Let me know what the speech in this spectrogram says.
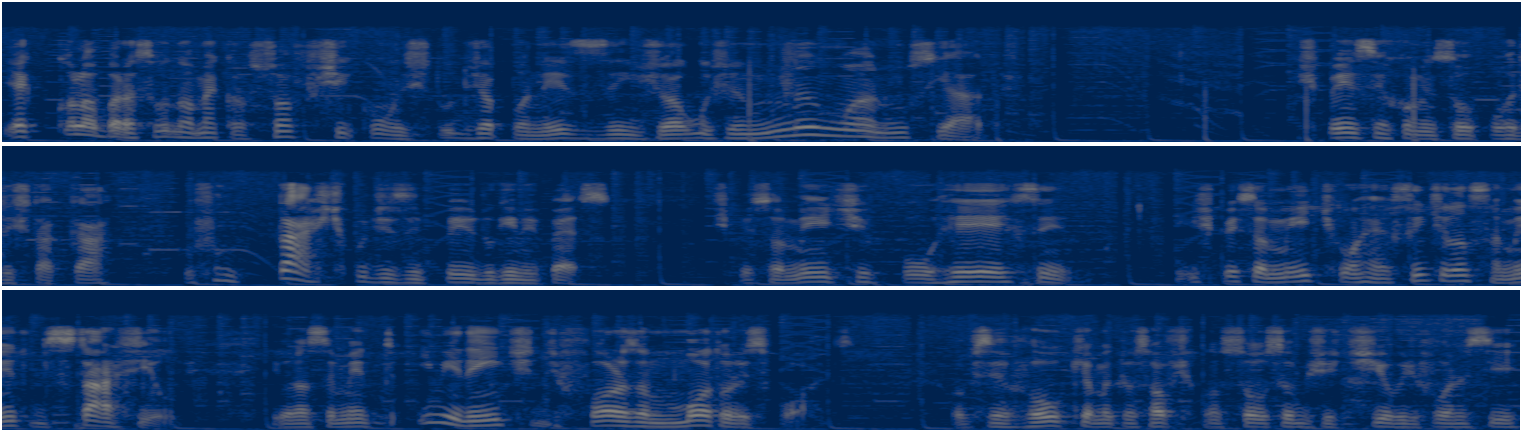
e a colaboração da Microsoft com os estúdios japoneses em jogos não anunciados. Spencer começou por destacar o fantástico desempenho do Game Pass, especialmente, por especialmente com o recente lançamento de Starfield e o lançamento iminente de Forza Motorsport. Observou que a Microsoft alcançou seu objetivo de fornecer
